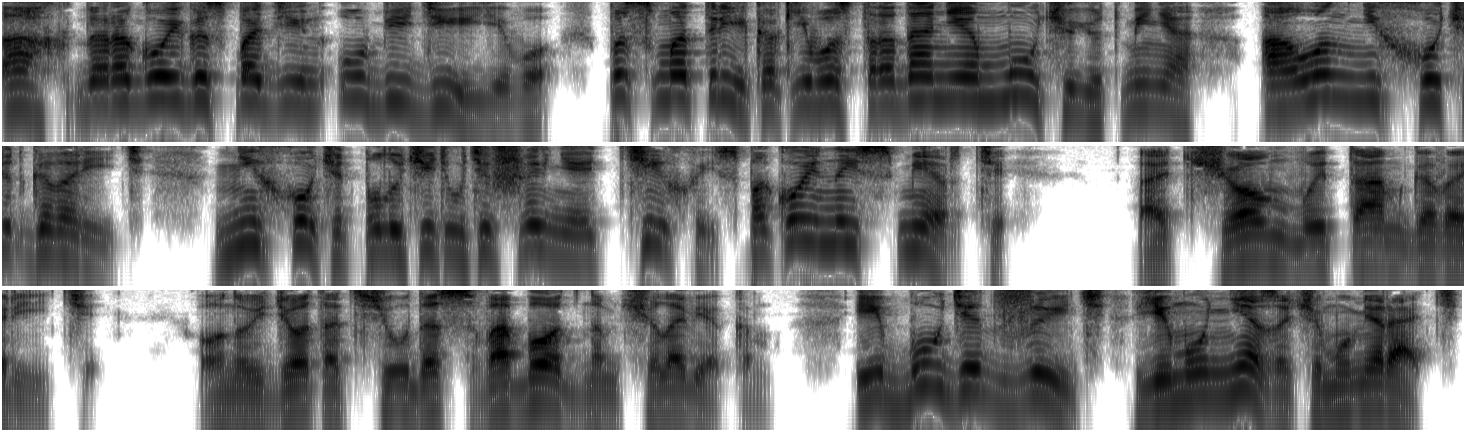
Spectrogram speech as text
Ах, дорогой господин, убеди его. Посмотри, как его страдания мучают меня, а он не хочет говорить, не хочет получить утешение тихой, спокойной смерти. О чем вы там говорите? Он уйдет отсюда свободным человеком и будет жить, ему незачем умирать.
